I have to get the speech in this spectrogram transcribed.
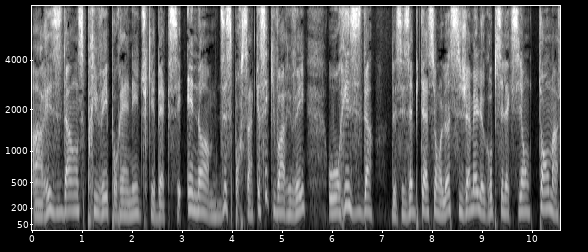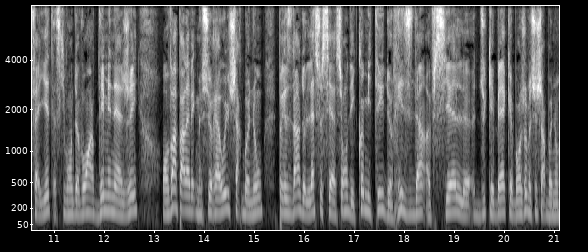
en résidence privée pour aînés du Québec. C'est énorme, 10% Qu'est-ce qui va arriver aux résidents de ces habitations-là si jamais le groupe Sélection tombe en faillite? Est-ce qu'ils vont devoir déménager? On va en parler avec M. Raoul Charbonneau, président de l'Association des comités de résidents officiels du Québec. Bonjour, M. Charbonneau.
